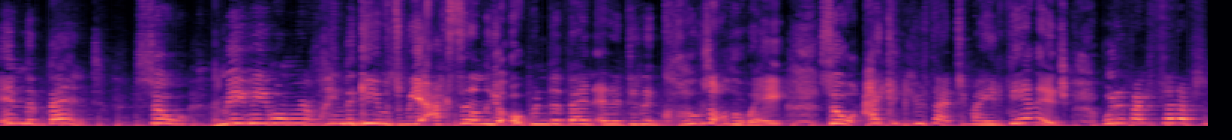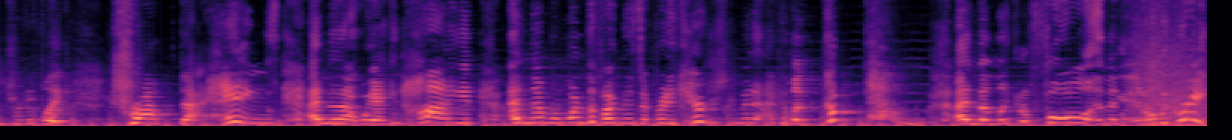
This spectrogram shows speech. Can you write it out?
in the vent. So maybe when we were playing the games, we accidentally opened the vent and it didn't close all the way. So I could use that to my advantage. What if I set up some sort of like trap that hangs and then that way I can hide and then when one of the Five Nights at Freddy characters come in, I can like kapow and then like it'll fall and then it'll be great,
